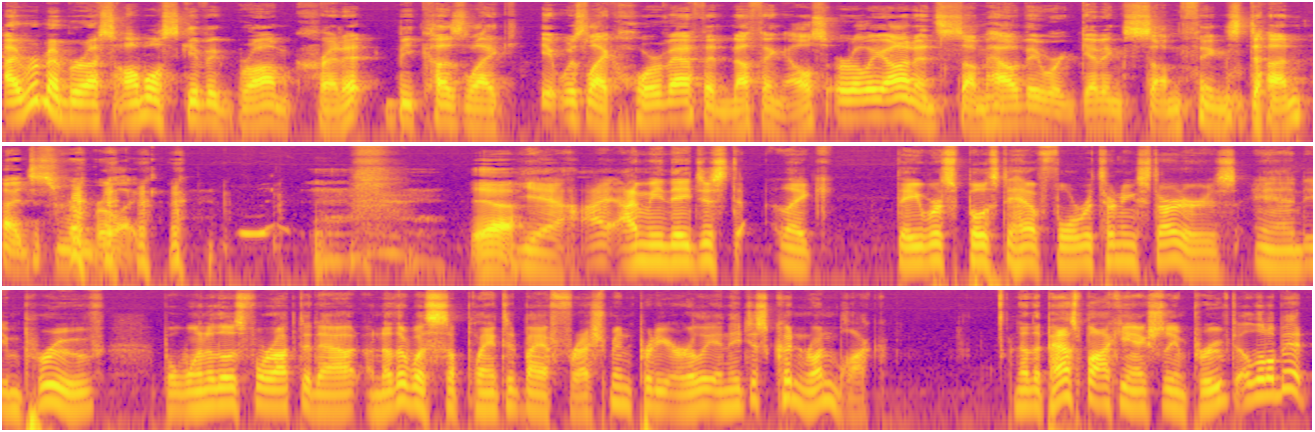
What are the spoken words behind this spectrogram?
I remember us almost giving Brohm credit because like it was like Horvath and nothing else early on, and somehow they were getting some things done. I just remember like, yeah, yeah. I, I mean, they just like they were supposed to have four returning starters and improve but one of those four opted out. Another was supplanted by a freshman pretty early, and they just couldn't run block. Now the pass blocking actually improved a little bit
